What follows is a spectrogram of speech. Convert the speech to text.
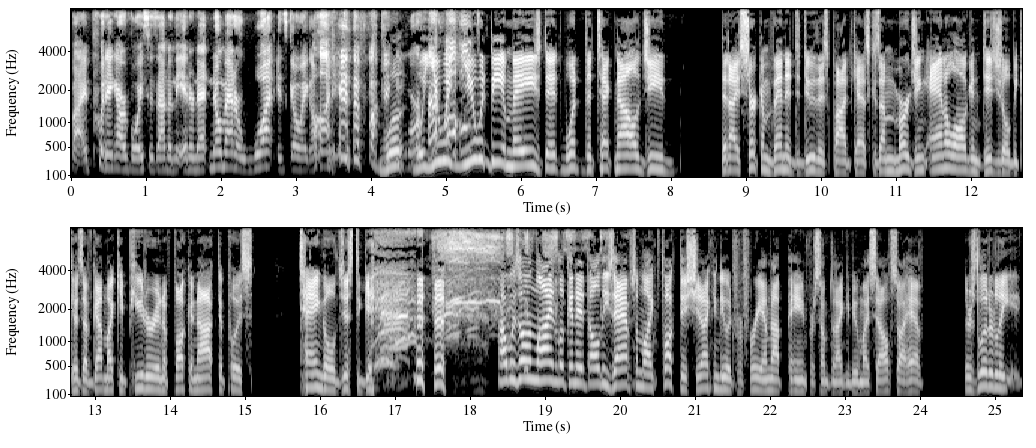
by putting our voices out on the internet, no matter what is going on in the fucking Well, world. well, you would you would be amazed at what the technology that I circumvented to do this podcast because I'm merging analog and digital because I've got my computer in a fucking octopus tangle just to get. I was online looking at all these apps. I'm like, fuck this shit. I can do it for free. I'm not paying for something I can do myself. So I have. There's literally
